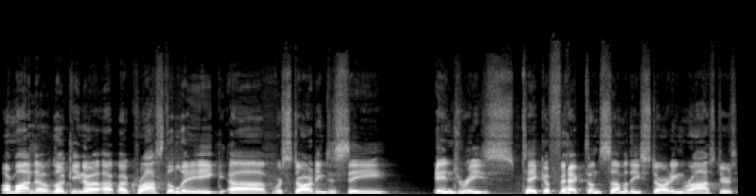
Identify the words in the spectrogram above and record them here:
Armando, looking uh, across the league, uh, we're starting to see injuries take effect on some of these starting rosters.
